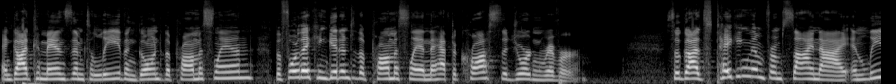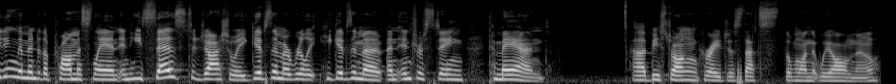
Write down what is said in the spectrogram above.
and God commands them to leave and go into the promised land. Before they can get into the promised land, they have to cross the Jordan River. So God's taking them from Sinai and leading them into the promised land, and he says to Joshua, he gives him a really, he gives him a, an interesting command. Uh, be strong and courageous. That's the one that we all know.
